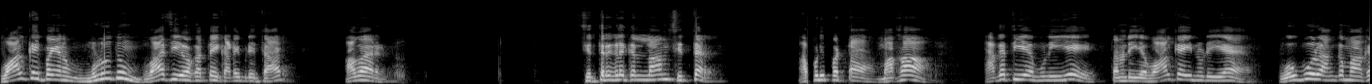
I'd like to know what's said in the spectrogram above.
வாழ்க்கை பயணம் முழுதும் வாசியோகத்தை கடைபிடித்தார். அவர் சித்தர்களுக்கெல்லாம் சித்தர். அப்படிப்பட்ட மகா அகத்திய முனியே தன்னுடைய வாழ்க்கையினுடைய ஒவ்வொரு அங்கமாக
